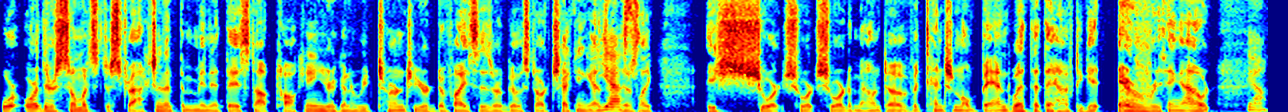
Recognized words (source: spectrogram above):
Or or there's so much distraction that the minute they stop talking, you're going to return to your devices or go start checking again. Yes. So there's like a short, short, short amount of attentional bandwidth that they have to get everything out, Yeah.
